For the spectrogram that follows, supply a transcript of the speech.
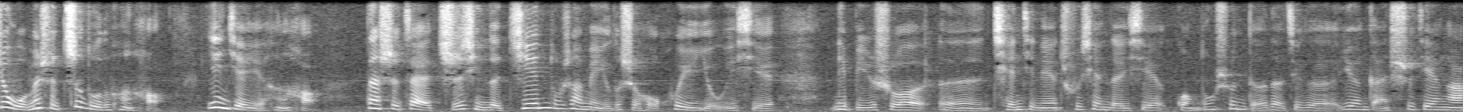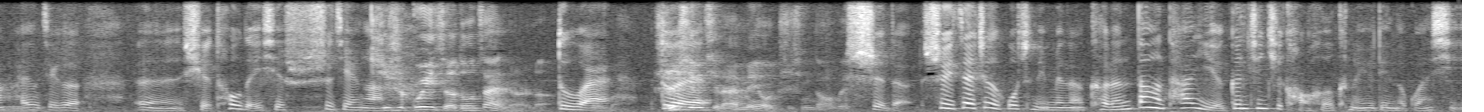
就我们是制度都很好，硬件也很好，但是在执行的监督上面，有的时候会有一些，你比如说，呃，前几年出现的一些广东顺德的这个院感事件啊，还有这个，呃，血透的一些事件啊其，实规则都在那儿呢，对吧？对执行起来没有执行到位。是的，所以在这个过程里面呢，可能当然它也跟经济考核可能有一定的关系，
